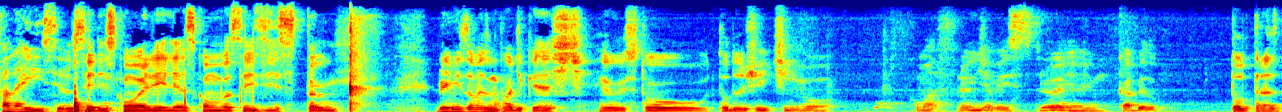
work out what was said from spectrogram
Fala aí, seus seres com orelhas, como vocês estão? Bem-vindos a mais um podcast. Eu estou todo jeitinho, com uma franja meio estranha e um cabelo todo tra...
